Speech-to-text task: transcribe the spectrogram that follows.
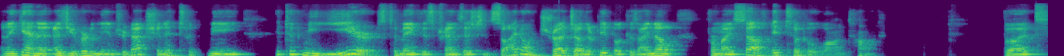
And again, as you heard in the introduction, it took me it took me years to make this transition. So I don't judge other people because I know for myself it took a long time. But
